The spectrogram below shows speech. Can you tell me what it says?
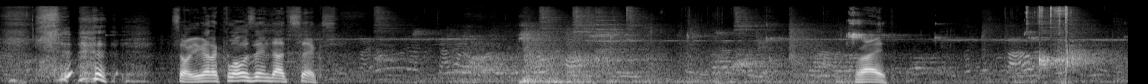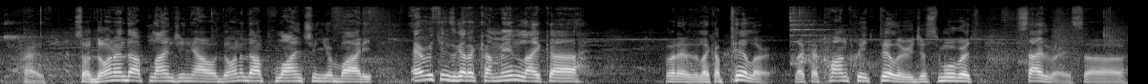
so you gotta close in that six. Right. Right. So don't end up lunging out, don't end up launching your body. Everything's gotta come in like a, whatever, like a pillar, like a concrete pillar. You just move it sideways. Uh,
